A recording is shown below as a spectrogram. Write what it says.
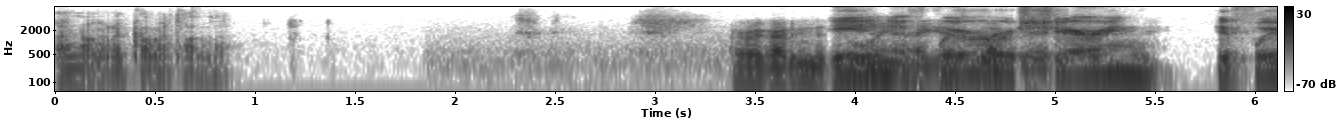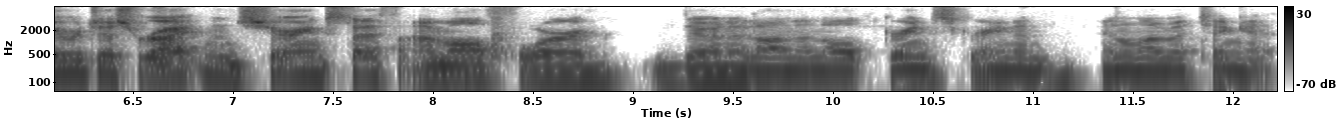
I'm not going to comment on that. Regarding the Ian, if I we were like the- sharing, if we were just writing, and sharing stuff, I'm all for doing it on an old green screen and, and limiting it.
